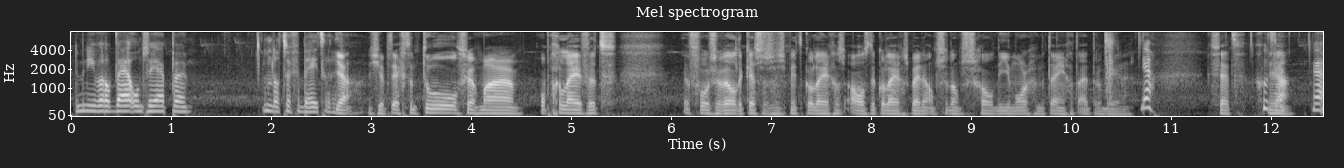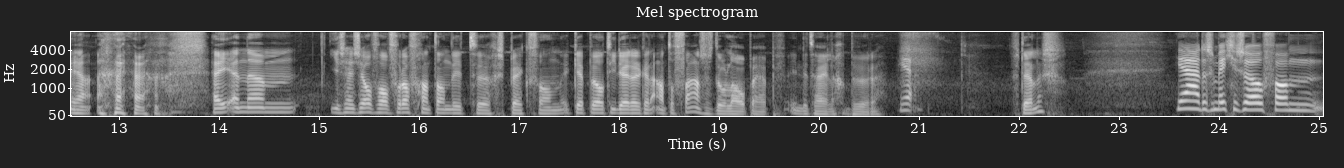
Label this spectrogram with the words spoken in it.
de manier waarop wij ontwerpen, om dat te verbeteren. ja. Dus je hebt echt een tool, zeg maar, opgeleverd... voor zowel de Kessels en Smit collega's... als de collega's bij de Amsterdamse school... die je morgen meteen gaat uitproberen. Ja. Vet. Goed Ja. hè? Ja. Ja. hey, en ehm, je zei zelf al voorafgaand aan dit eh, gesprek van... ik heb wel het idee dat ik een aantal fases doorlopen heb in dit hele gebeuren. Ja. Vertel eens. Ja, dus een beetje zo van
